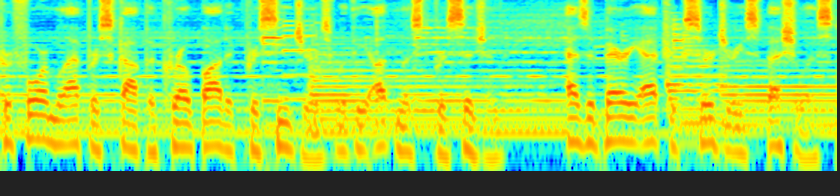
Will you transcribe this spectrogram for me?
perform laparoscopic robotic procedures with the utmost precision. As a bariatric surgery specialist,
